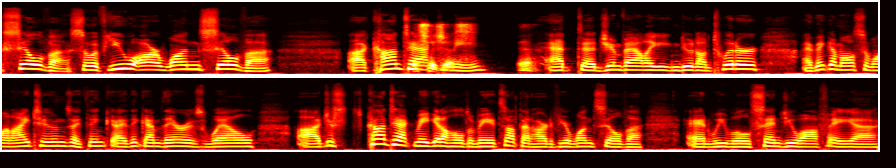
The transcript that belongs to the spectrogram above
Silva. So if you are One Silva, uh, contact Yes, yes, yes. me Yeah. at uh, Jim Valley. You can do it on Twitter. I think I'm also on iTunes. I think I think I'm there as well. Uh, just contact me, get a hold of me. It's not that hard if you're one Silva, and we will send you off a uh,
